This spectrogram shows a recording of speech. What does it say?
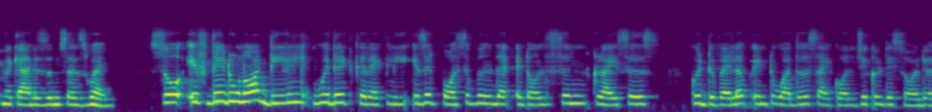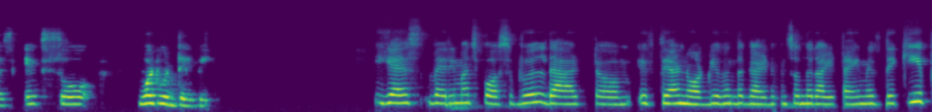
mechanisms as well. So, if they do not deal with it correctly, is it possible that adolescent crisis could develop into other psychological disorders? If so, what would they be? Yes, very much possible that um, if they are not given the guidance on the right time, if they keep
